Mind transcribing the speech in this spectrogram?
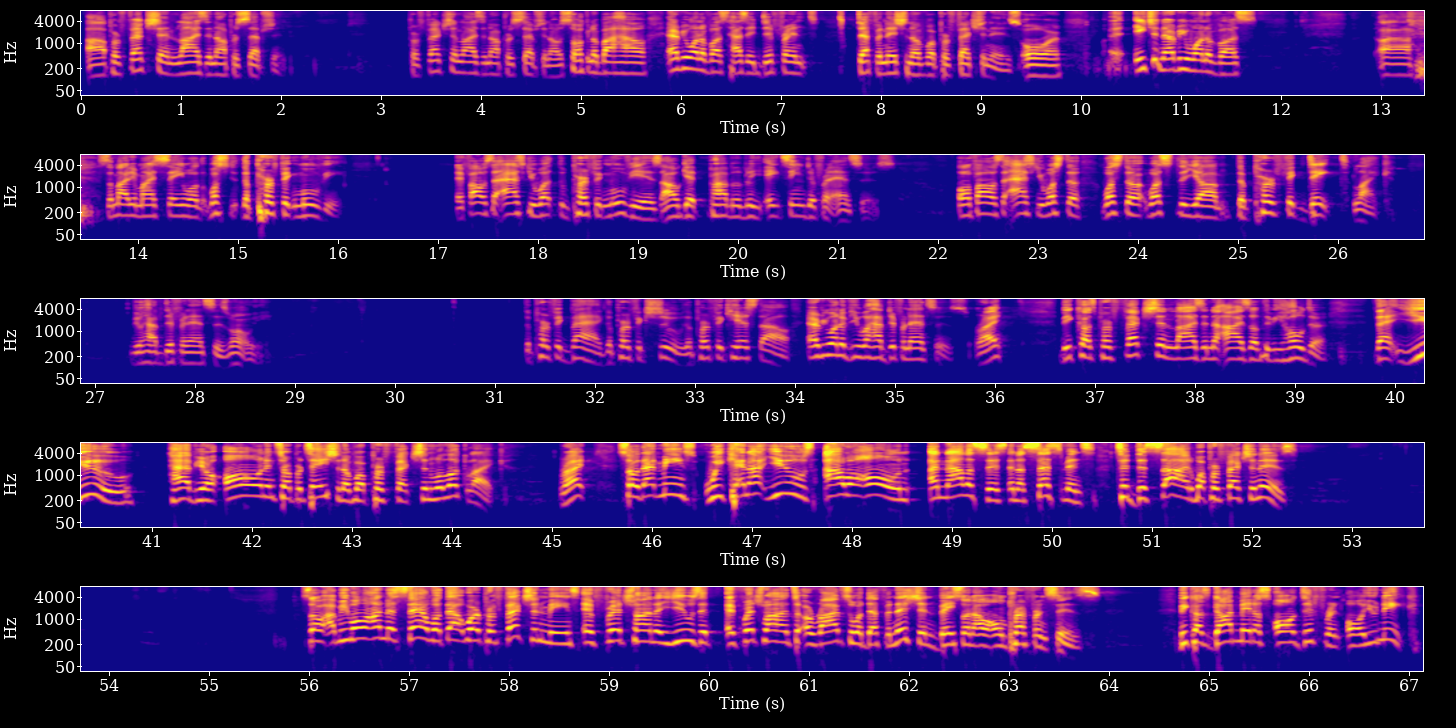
uh, perfection lies in our perception. Perfection lies in our perception. I was talking about how every one of us has a different definition of what perfection is, or uh, each and every one of us uh, somebody might say, well, what's the perfect movie? If I was to ask you what the perfect movie is, I'll get probably 18 different answers. Or if I was to ask you what's the what's the what's the um, the perfect date like, we'll have different answers, won't we? The perfect bag, the perfect shoe, the perfect hairstyle. Every one of you will have different answers, right? Because perfection lies in the eyes of the beholder. That you have your own interpretation of what perfection will look like, right? So that means we cannot use our own analysis and assessments to decide what perfection is. So uh, we won't understand what that word perfection means if we're trying to use it, if we're trying to arrive to a definition based on our own preferences. Because God made us all different, all unique.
